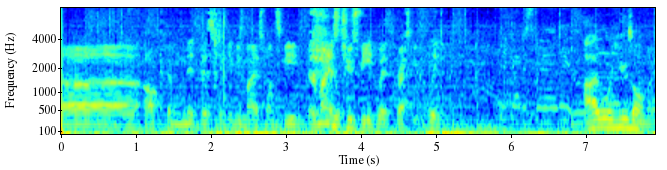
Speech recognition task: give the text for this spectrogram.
Uh, I'll commit this to give you minus one speed or minus two speed with rescue completed. I will use All Might.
